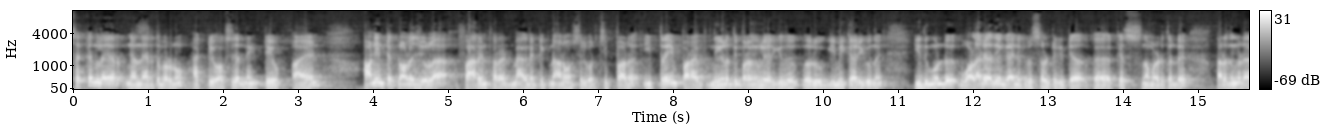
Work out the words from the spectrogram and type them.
സെക്കൻഡ് ലെയർ ഞാൻ നേരത്തെ പറഞ്ഞു active oxygen negative ion anion ടെക്നോളജിയുള്ള far infrared magnetic nano silver ചിപ്പാണ് ഇത്രയും പറ നീളത്തിൽ പറയുന്ന ഇത് ഒരു ഗിമിക്കായിരിക്കും ഇതുകൊണ്ട് വളരെയധികം ഗൈനിക് റിസൾട്ട് കിട്ടിയ കേസ് നമ്മൾ എടുത്തിട്ടുണ്ട്. കാരണം നിങ്ങളുടെ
